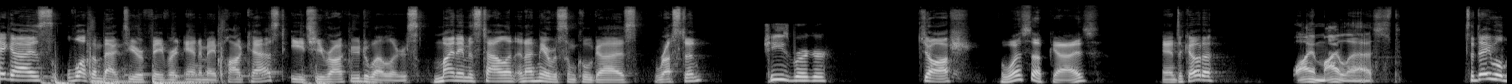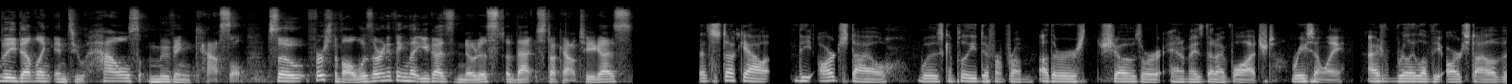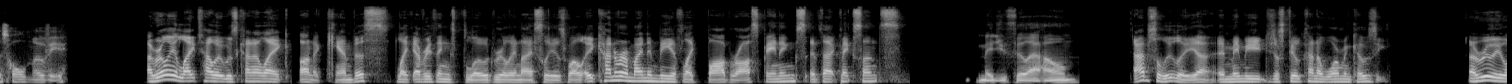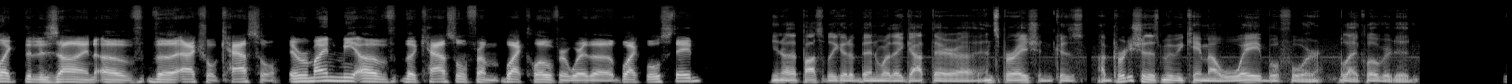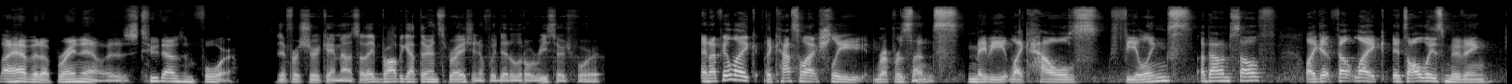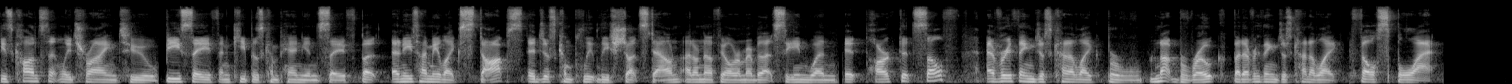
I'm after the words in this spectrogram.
Hey guys, welcome back to your favorite anime podcast, Ichiraku Dwellers. My name is Talon, and I'm here with some cool guys Rustin, Cheeseburger. Josh, What's up, guys? and Dakota. Why am I last? Today we'll be delving into Howl's Moving Castle. So, first of all, was there anything that you guys noticed that stuck out to you guys? That stuck out. The art style was completely different from other shows or animes that I've watched recently. I really love the art style of this whole movie. I really liked how it was kind of like on a canvas, like everything flowed really nicely as well. It kind of reminded me of like Bob Ross paintings, if that makes sense. Made you feel at home? Absolutely, yeah. It made me just feel kind of warm and cozy. I really like the design of the actual castle. It reminded me of the castle from Black Clover where the Black Bull stayed. You know, that possibly could have been where they got their uh, inspiration because I'm pretty sure this movie came out way before Black Clover did. I have it up right now. It is 2004. It for sure came out. So they probably got their inspiration if we did a little research for it. And I feel like the castle actually represents maybe like Howl's feelings about himself. Like it felt like it's always moving. He's constantly trying to be safe and keep his companions safe, but anytime he like stops, it just completely shuts down. I don't know if y'all remember that scene when it parked itself. Everything just kind of like bro- not broke, but everything just kind of like fell splat.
